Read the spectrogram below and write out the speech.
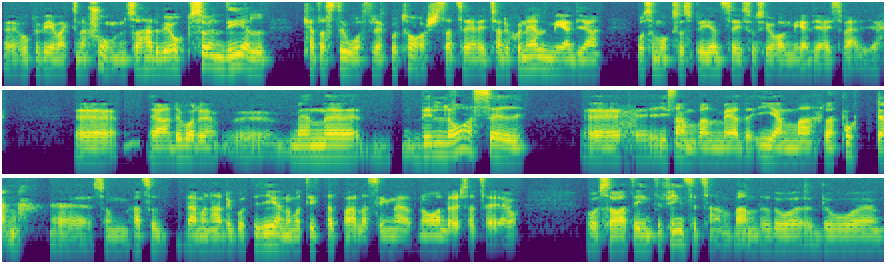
eh HPV-vaccination så hade vi också en del katastrofreportage så att säga i traditionell media och som också spred sig i social media i Sverige. Eh, ja, det var det. Eh, men eh, det la sig eh, i samband med EMA-rapporten. Eh, som, alltså där man hade gått igenom och tittat på alla signaler så att säga. Och, och sa att det inte finns ett samband. Och då, då,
